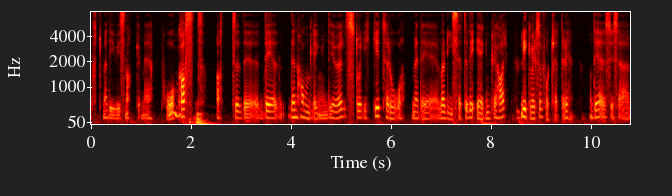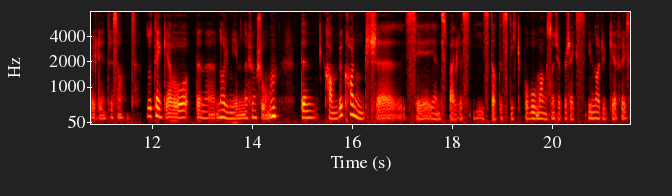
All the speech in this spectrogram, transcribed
ofte med de vi snakker med på Mm. kast. At det, det, den handlingen de gjør, står ikke i tråd med det verdisettet de egentlig har. Likevel så fortsetter de. Og det syns jeg er veldig interessant. Så tenker jeg òg denne normgivende funksjonen. Den kan vi kanskje se gjenspeiles i statistikk på hvor mange som kjøper sex i Norge, f.eks.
